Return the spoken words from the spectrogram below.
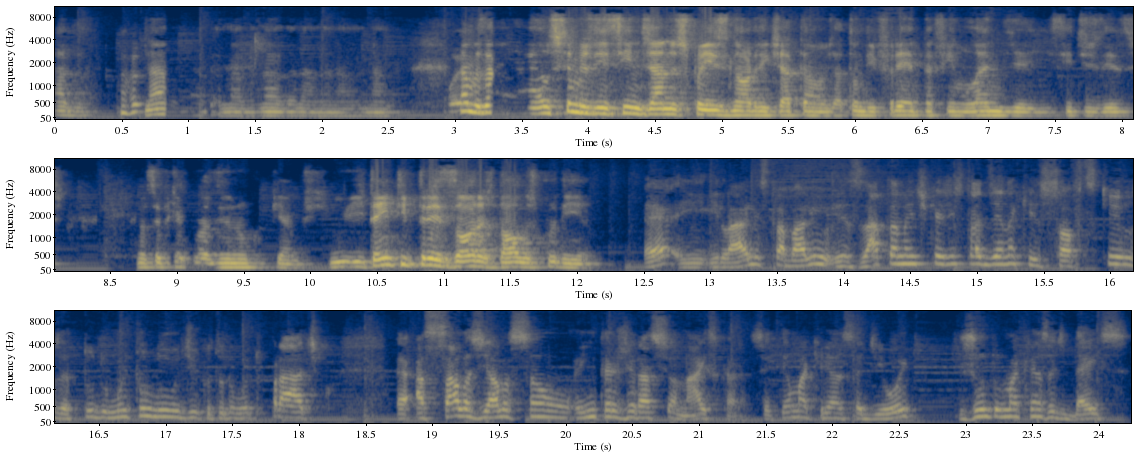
Nada. Nada, nada, nada, nada, nada. nada. Não, mas ah, os sistemas de ensino já nos países nórdicos já estão, já estão diferentes, na Finlândia e sítios desses. Não sei porque é que nós ainda não copiamos. E, e tem tipo 3 horas de aulas por dia. É, e, e, lá eles trabalham exatamente o que a gente está dizendo aqui, soft skills, é tudo muito lúdico, tudo muito prático. É, as salas de aula são intergeracionais, cara. Você tem uma criança de 8 junto com uma criança de 10.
